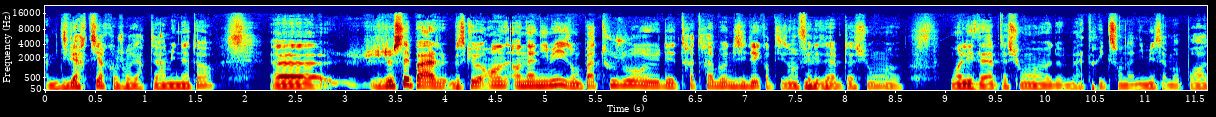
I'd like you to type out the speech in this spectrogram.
à me divertir quand je regarde Terminator. Euh, je sais pas, parce qu'en en, animé, ils n'ont pas toujours eu des très très bonnes idées quand ils ont fait les adaptations. Euh. Moi, les adaptations de Matrix en animé, ça m'a pas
